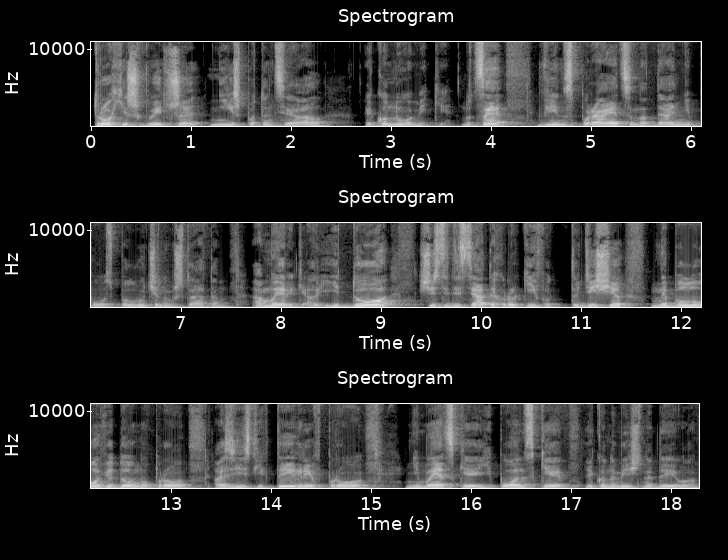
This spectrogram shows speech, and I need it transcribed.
трохи швидше, ніж потенціал економіки. Ну, це він спирається на дані по Сполученим Штатам Америки. І до 60-х років. От тоді ще не було відомо про азійських тигрів, про німецьке, японське економічне диво.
